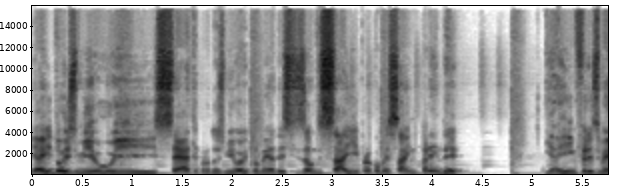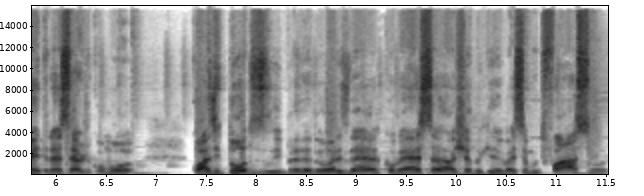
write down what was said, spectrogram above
E aí, em 2007 para 2008, tomei a decisão de sair para começar a empreender. E aí, infelizmente, né, Sérgio, como quase todos os empreendedores, né, começa achando que vai ser muito fácil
